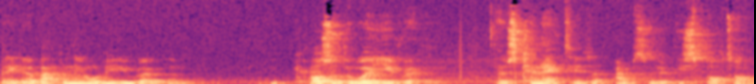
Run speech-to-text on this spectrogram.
they go back in the order you wrote them because of the way you've written. Those connectives are absolutely spot on.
